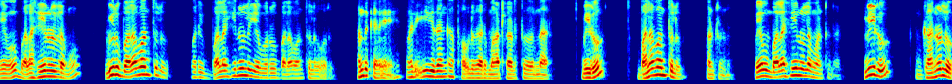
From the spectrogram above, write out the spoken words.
మేము బలహీనులము మీరు బలవంతులు. మరి బలహీనులు ఎవరు? బలవంతులు ఎవరు? అందుకనే మరి ఈ విధంగా పౌలు గారు మాట్లాడుతూ ఉన్నారు. మీరు బలవంతులు అంటున్నారు మేము బలహీనులం అంటున్నాడు మీరు గనులు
